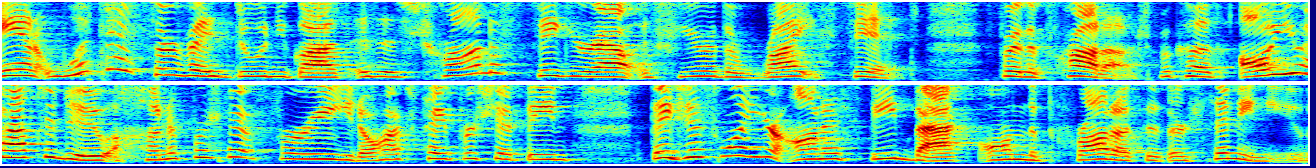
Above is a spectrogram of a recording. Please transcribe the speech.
And what that survey is doing, you guys, is it's trying to figure out if you're the right fit for the product because all you have to do 100% free you don't have to pay for shipping they just want your honest feedback on the product that they're sending you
